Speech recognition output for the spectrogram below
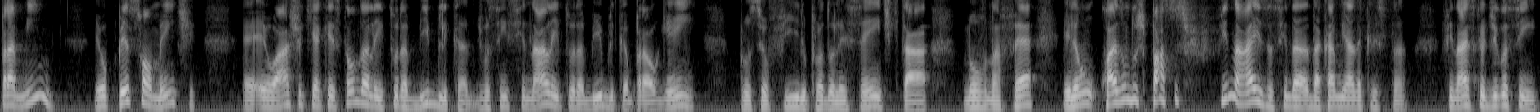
pra mim, eu pessoalmente, é, eu acho que a questão da leitura bíblica, de você ensinar a leitura bíblica pra alguém, pro seu filho, pro adolescente que tá novo na fé, ele é um, quase um dos passos finais, assim, da, da caminhada cristã. Finais que eu digo assim,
